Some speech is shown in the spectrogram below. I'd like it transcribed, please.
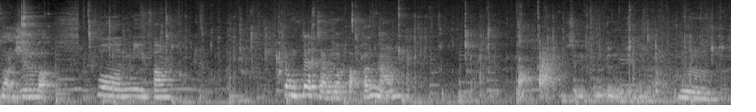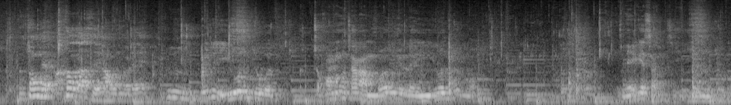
放心吧，问问秘方。 똥때 잘못 바꿨나? 지금 동전 있는 거야. 음, 동네 바꿔 갔어요 오늘에. 근데 이건 저거 조그만 거 잘 안 보이길래 이건 저거 네개 샀지. 이건 저거.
